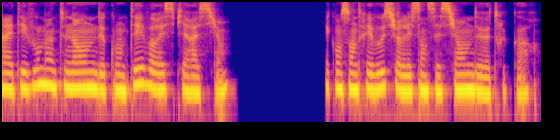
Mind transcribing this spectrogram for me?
Arrêtez-vous maintenant de compter vos respirations et concentrez-vous sur les sensations de votre corps.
